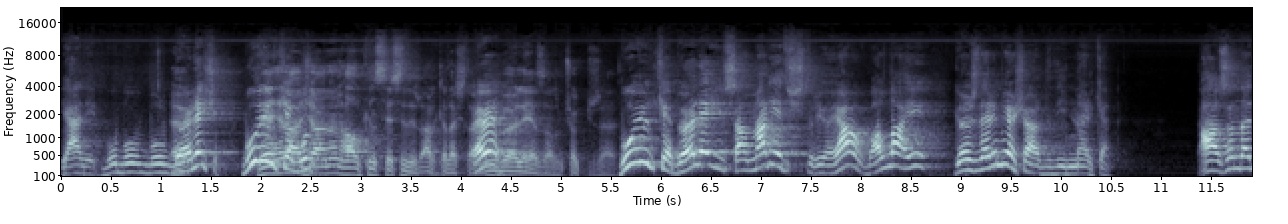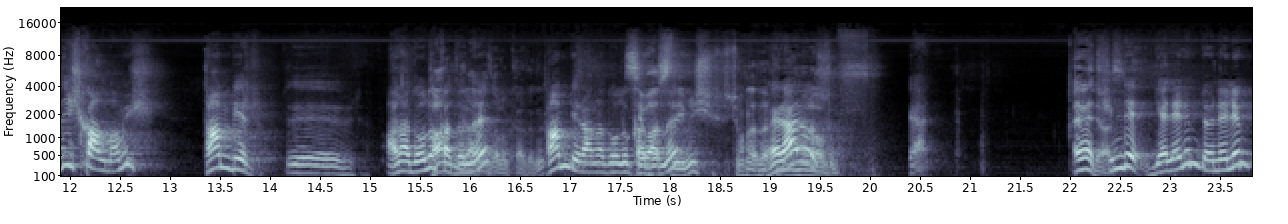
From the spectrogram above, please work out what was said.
Yani bu bu bu böyle şey. Bu ülke Zehra bu, Canan halkın sesidir arkadaşlar. Evet. Bunu böyle yazalım. Çok güzel. bu ülke böyle insanlar yetiştiriyor ya. Vallahi gözlerim yaşardı dinlerken. Ağzında diş kalmamış. Tam bir e, Anadolu Tam bir kadını. Anadolu kadını. Tam bir Anadolu kadını. Sivaslıymış. Ona da Helal olsun. oldum. Yani. Evet Sivas. şimdi gelelim dönelim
